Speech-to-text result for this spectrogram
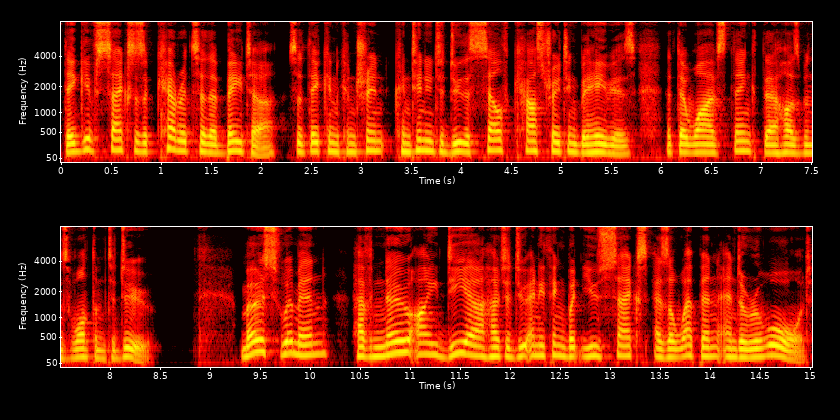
They give sex as a carrot to their beta so that they can continue to do the self castrating behaviors that their wives think their husbands want them to do. Most women have no idea how to do anything but use sex as a weapon and a reward.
